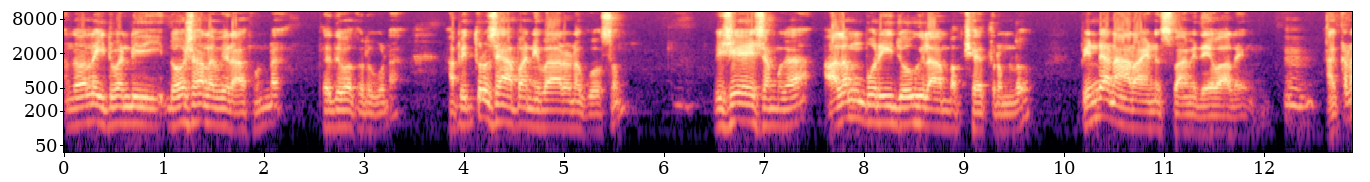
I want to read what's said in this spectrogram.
అందువల్ల ఇటువంటి దోషాలు అవి రాకుండా ప్రతి ఒక్కరు కూడా ఆ పితృశాప నివారణ కోసం విశేషంగా అలంపురి జోగులాంబ క్షేత్రంలో పిండనారాయణ స్వామి దేవాలయం. అక్కడ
